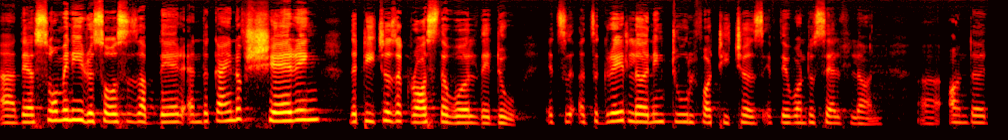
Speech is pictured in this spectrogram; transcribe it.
Uh, there are so many resources up there and the kind of sharing the teachers across the world they do. It's a, it's a great learning tool for teachers if they want to self-learn uh, on the,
